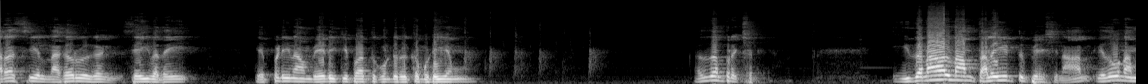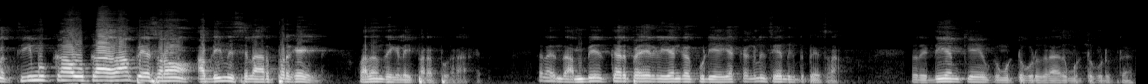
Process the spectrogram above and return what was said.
அரசியல் நகர்வுகள் செய்வதை எப்படி நாம் வேடிக்கை பார்த்து கொண்டிருக்க முடியும்? அதுதான் பிரச்சனை. இதனால் நாம் தலையிட்டு பேசினால் ஏதோ நம்ம திமுகவுக்காக தான் பேசுகிறோம் அப்படின்னு சில அற்பர்கள் வதந்திகளை பரப்புகிறார்கள். இதில் இந்த அம்பேத்கர் பெயரில் இயங்கக்கூடிய இயக்கங்களும் சேர்ந்துக்கிட்டு பேசுகிறான் இவர் டிஎம்கேவுக்கு முட்டு கொடுக்குறாரு முட்டு கொடுக்குறாரு.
